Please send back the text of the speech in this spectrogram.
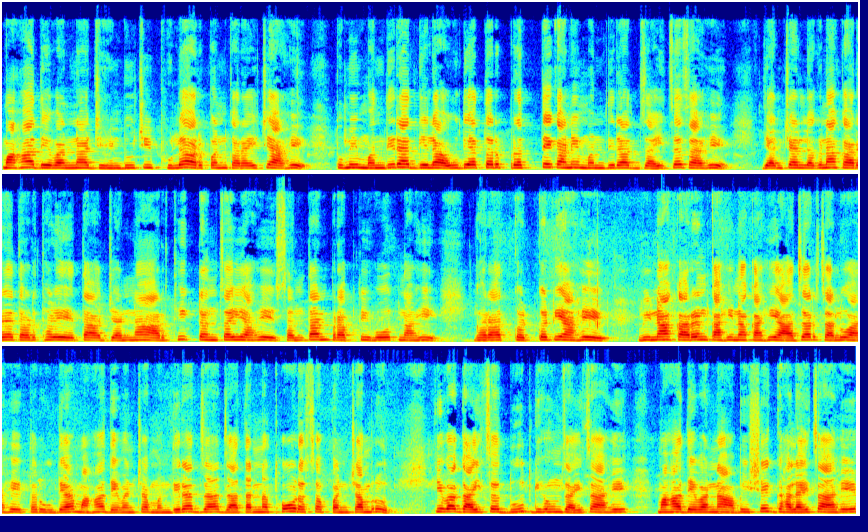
महादेवांना झेंडूची फुलं अर्पण करायची आहे. तुम्ही मंदिरात गेला उद्या तर प्रत्येकाने मंदिरात जायचंच आहे. ज्यांच्या लग्नाकार्यात अडथळे येतात ज्यांना आर्थिक टंचाई आहे संतान प्राप्ती होत नाही घरात कटकटी आहे विनाकारण काही ना काही आजार चालू आहे तर उद्या महादेवांच्या मंदिरात जा जाताना थोडंसं पंचामृत किंवा गाईचं दूध घेऊन जायचं आहे. महादेवांना अभिषेक घालायचा आहे.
